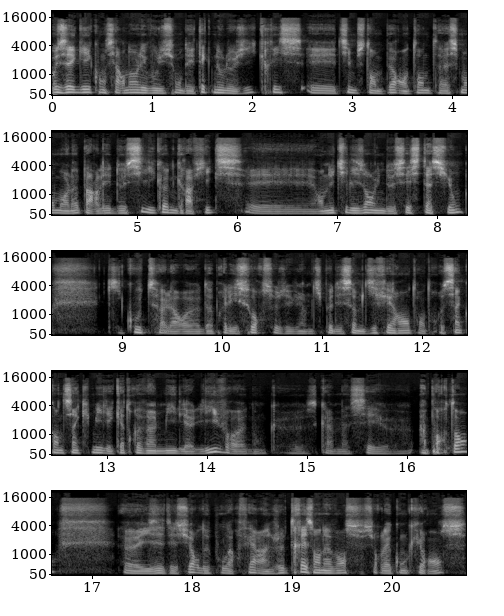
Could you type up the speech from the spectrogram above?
Aux aguets concernant l'évolution des technologies, Chris et Tim Stamper entendent à ce moment-là parler de Silicon Graphics et en utilisant une de ces stations qui coûte, alors euh, d'après les sources, j'ai vu un petit peu des sommes différentes entre 55 000 et 80 000 livres, donc euh, c'est quand même assez euh, important. ils étaient sûrs de pouvoir faire un jeu très en avance sur la concurrence.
